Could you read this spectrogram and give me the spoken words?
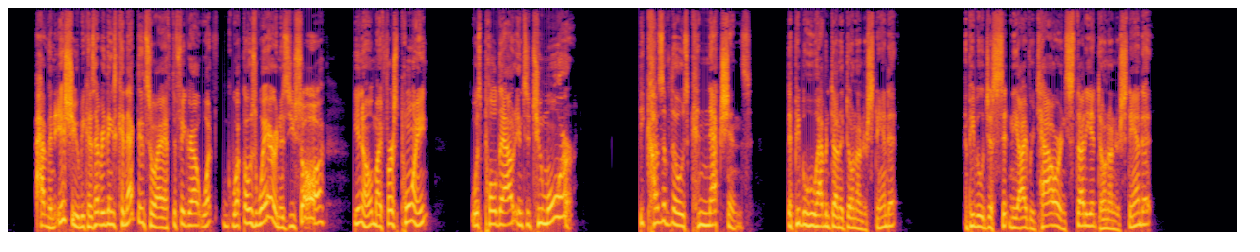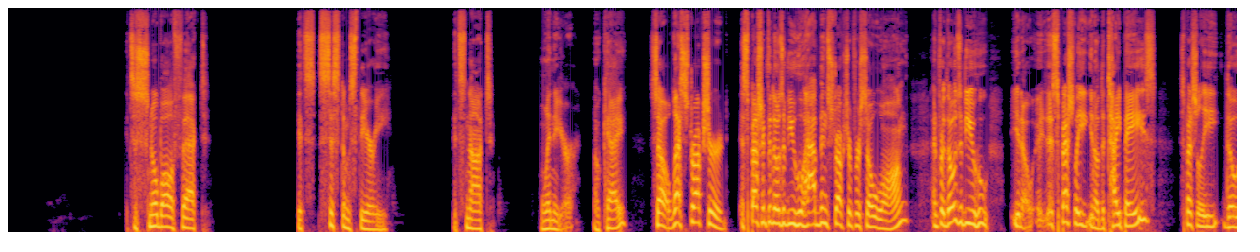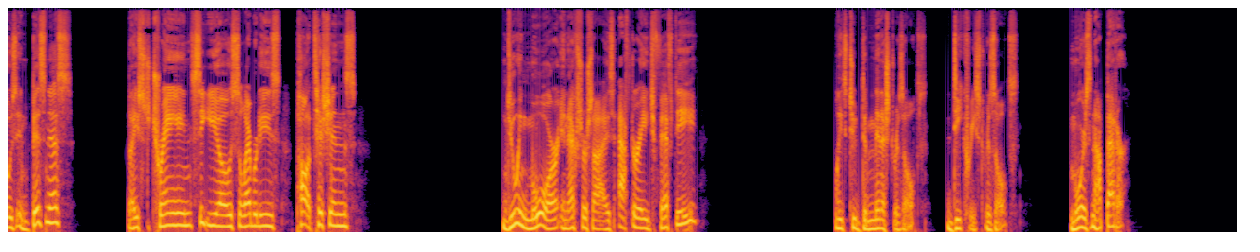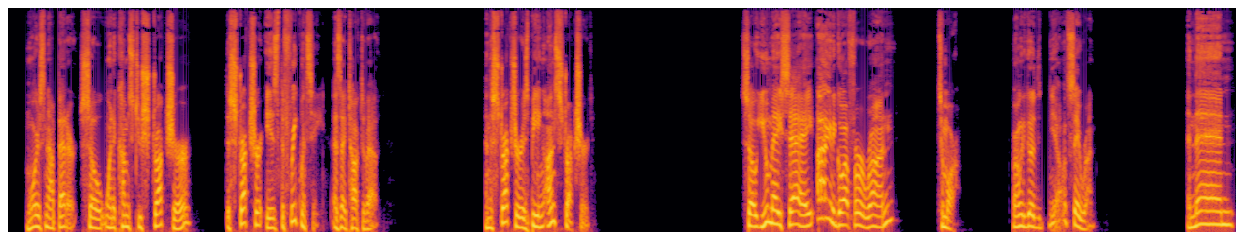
have an issue because everything's connected. So I have to figure out what, what goes where. And as you saw, you know, my first point was pulled out into two more because of those connections that people who haven't done it don't understand it. And people who just sit in the ivory tower and study it don't understand it. It's a snowball effect. It's systems theory. It's not linear. Okay. So less structured, especially for those of you who have been structured for so long. And for those of you who, you know, especially, you know, the type A's, especially those in business. I used to train CEOs, celebrities, politicians. Doing more in exercise after age 50 leads to diminished results, decreased results. More is not better. More is not better. So when it comes to structure, the structure is the frequency, as I talked about. And the structure is being unstructured. So you may say, I'm going to go out for a run tomorrow. Or I'm going to go to the, you know, let's say run. And then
